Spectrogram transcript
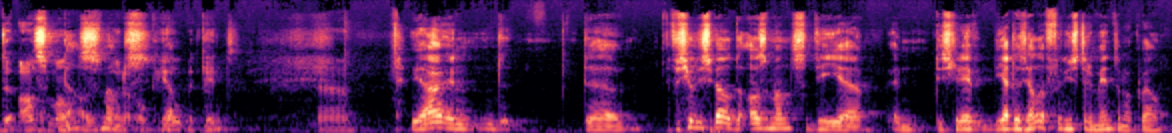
de Osmonds waren ook heel ja. bekend. Ja, en de, de, verschil is wel, de Osmonds, die, eh, en die, schreven, die hadden zelf hun instrumenten ook wel.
